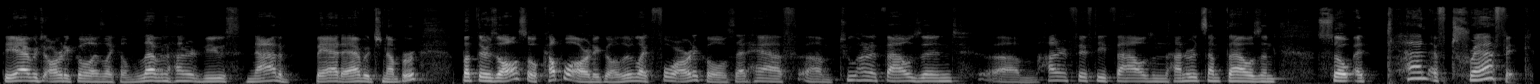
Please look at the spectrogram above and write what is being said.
the average article has like 1,100 views, not a bad average number. But there's also a couple articles, there's like four articles that have um, 200,000, um, 150,000, 100 some thousand. So a ton of traffic.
